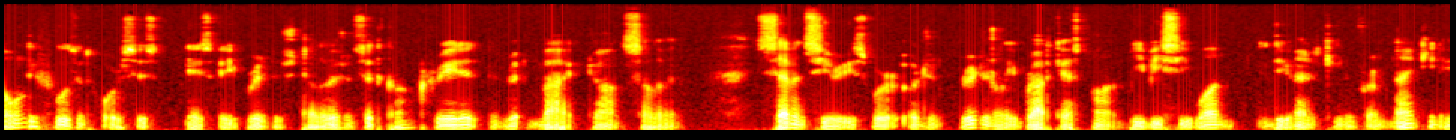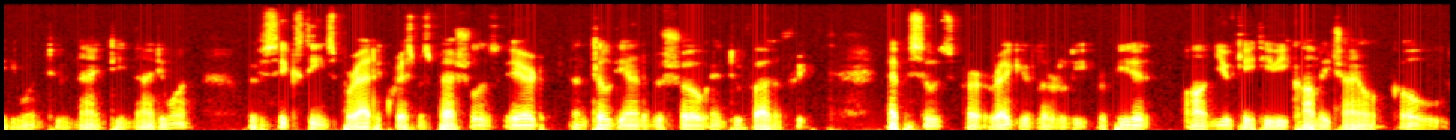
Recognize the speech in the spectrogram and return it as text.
Only Fools and Horses is a British television sitcom created and written by John Sullivan. Seven series were originally broadcast on BBC One in the United Kingdom from 1981 to 1991, with 16 sporadic Christmas specials aired until the end of the show in 2003. Episodes are regularly repeated on UK TV comedy channel Gold.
